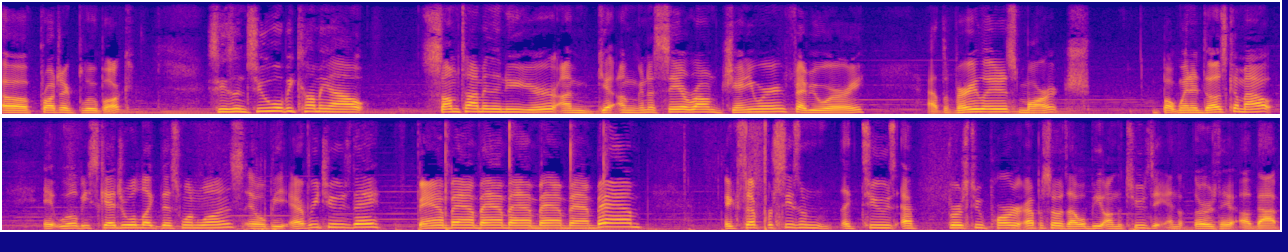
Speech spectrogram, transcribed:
of Project Blue Book. Season two will be coming out sometime in the new year. I'm get I'm gonna say around January, February, at the very latest March. But when it does come out, it will be scheduled like this one was. It will be every Tuesday. Bam, bam, bam, bam, bam, bam, bam. Except for season like two's ep- first two part episodes, that will be on the Tuesday and the Thursday of that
